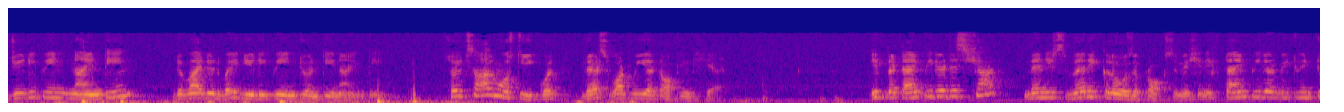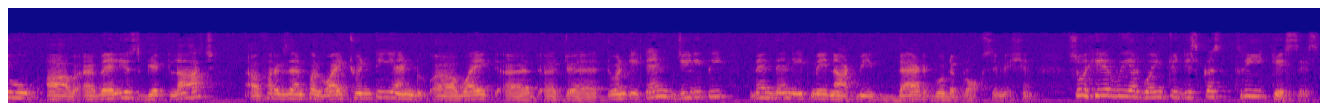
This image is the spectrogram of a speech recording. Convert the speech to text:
GDP in 19 divided by GDP in 2019. So it's almost equal. That's what we are talking here. If the time period is short, then it's very close approximation. If time period between two uh, uh values get large, uh, for example y20 and uh, y2010 GDP, then, then it may not be that good approximation. So here we are going to discuss three cases.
